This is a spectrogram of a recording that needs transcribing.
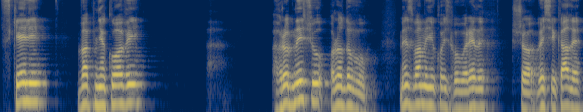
скелі вапняковій гробницю родову. Ми з вами якось говорили, що висікали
